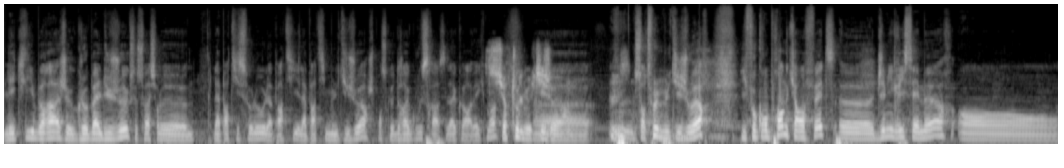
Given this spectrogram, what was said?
l'équilibrage global du jeu, que ce soit sur le, la partie solo, la partie, la partie multijoueur. Je pense que Dragou sera assez d'accord avec moi. Surtout le multijoueur. Euh, surtout le multijoueur. Il faut comprendre qu'en fait, euh, Jamie Grissheimer en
